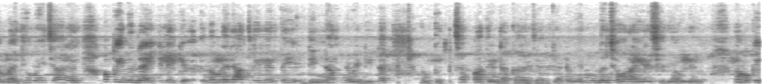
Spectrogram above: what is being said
Welcome back to my channel അപ്പോൾ ഇന്ന് നൈറ്റിലേക്ക് നമ്മുടെ രാത്രിയിലത്തെ ഡിന്നറിന് വേണ്ടിയിട്ട് നമുക്ക് ചപ്പാത്തി ഉണ്ടാക്കാൻ വിചാരിക്കാം കേട്ടോ. എന്നും ചോറായാലും ശരിയാവില്ലല്ലോ. നമുക്ക്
